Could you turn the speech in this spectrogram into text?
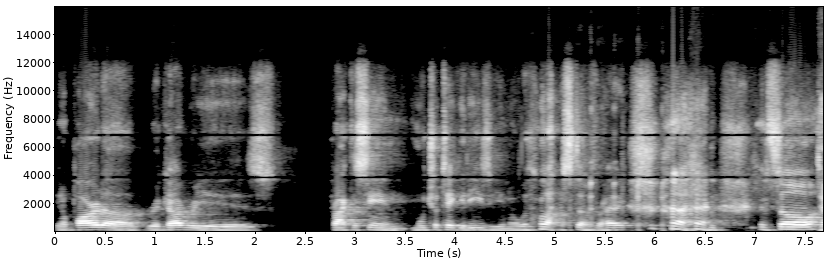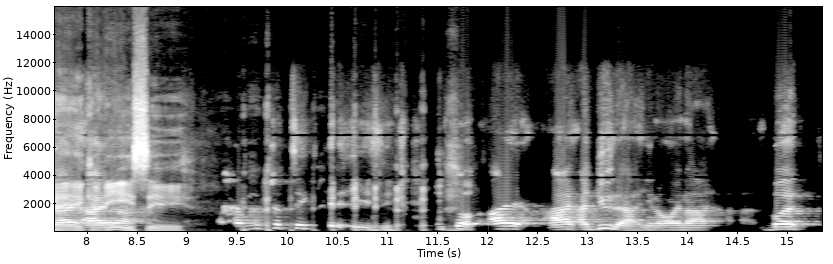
you know, part of recovery is practicing mucho take it easy, you know, with a lot of stuff, right? and so take I, it I, uh, easy. mucho take it easy. And so I, I I do that, you know, and I but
